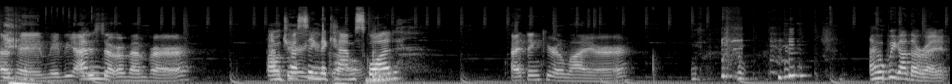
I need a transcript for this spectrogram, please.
Okay, maybe I just don't remember. I'm Oh, trusting you the cam squad. I think you're a liar. I hope we got that right.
